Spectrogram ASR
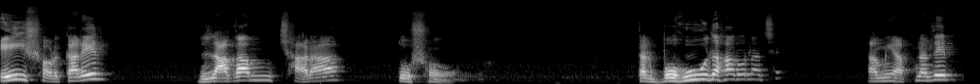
এই সরকারের লাগাম ছাড়া তোষণ। তার বহু উদাহরণ আছে। আমি আপনাদের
